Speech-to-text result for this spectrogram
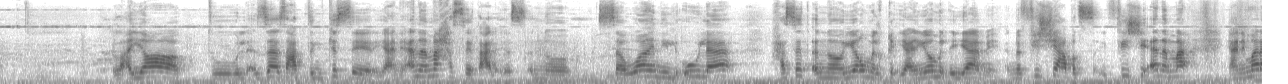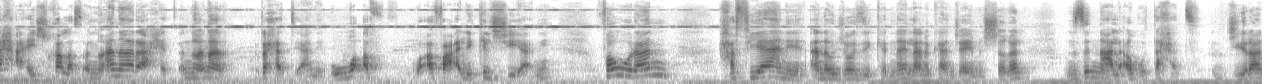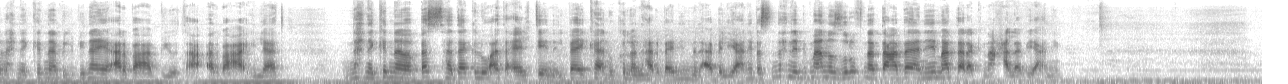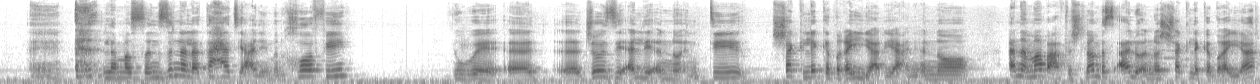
العياط والإزاز عم تنكسر. يعني أنا ما حسيت على الإس إنه الثواني الأولى حسيت إنه يوم الق... يعني يوم القيامة إنه في شيء عم. في شيء أنا ما يعني ما راح أعيش خلص إنه أنا راحت إنه أنا رحت يعني ووقف وقف عقلي كل شيء يعني فورا حفيانة أنا وجوزي كنا لأنه كان جاي من الشغل نزلنا على الابو تحت الجيران نحن كنا بالبناية أربع بيوت أربع عائلات نحن كنا بس هداك الوقت عائلتين الباقي كانوا كلهم هربانين من قبل يعني بس نحن بما إنه ظروفنا تعبانة ما تركنا حلب يعني لما ص- نزلنا لتحت يعني من خوفي هو آه، آه، جوزي قال لي إنه انت شكلك تغير يعني إنه أنا ما بعرف شلون بس قالوا إنه شكلك تغير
